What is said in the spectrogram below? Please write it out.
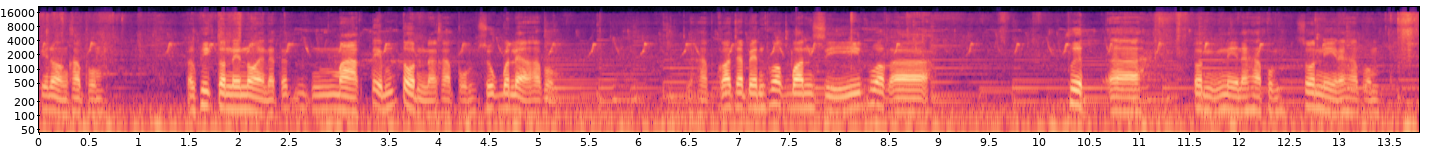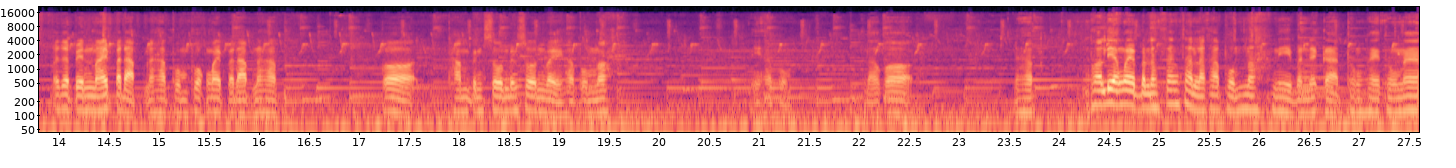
พี่น้องครับผม บักพริกต้นน้อยๆนะแต่หมากเต็มต้นนะครับ ผมสุกเบิดแล้วครับผมนะครับก็จะเป็นพวกบอลสีพวกเอ่อพืชเอ่อต้นนี้นะครับ ผมโซนนี้นะครับผมก็จะเป็นไม้ประดับนะครับ ผมพวกไม้ประดับนะครับ ก็ทำเป็นโซนเป็นโซนไว้ครับ ผมเนาะนี่ครับผมแล้วก็นะครับ พอเลี้ยงไว้บรรลังสร้างสรรค์แล้วครับผมเนาะนี่บรรยากาศทงไฮทงหน้า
